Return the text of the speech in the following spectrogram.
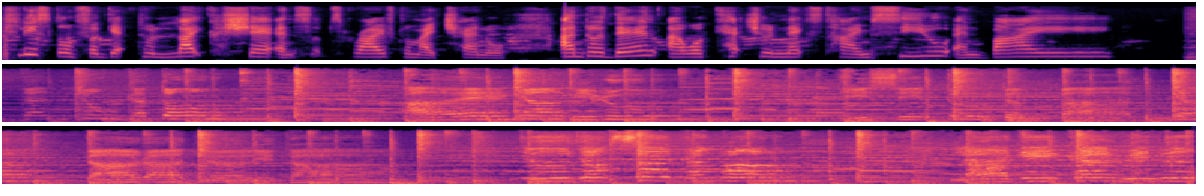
please don't forget to like, share, and subscribe to my channel. Until then, I will catch you next time. See you and bye. Airnya biru Di situ tempatnya darah jelita. Duduk sekampung lagi kan rindu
